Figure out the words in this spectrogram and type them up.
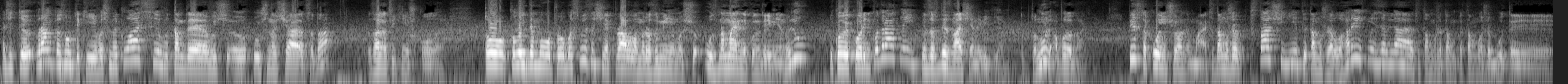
Значить, е, в рамках знов таки восьми класів, там де е, учні навчаються, да? загальноосвітньої школи, то коли йде мова про область визначення, як правило, ми розуміємо, що у знаменнику не дорівнює нулю, і коли корінь квадратний, він завжди значення невід'ємне. Тобто 0 або додатнє. Більш такого нічого немає. Це там уже старші діти, там уже логарифми з'являються, там уже там, там може бути,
